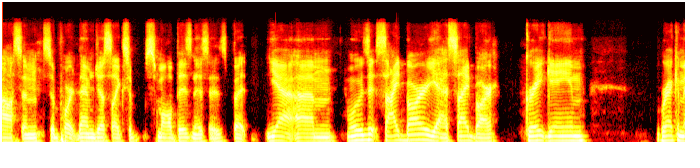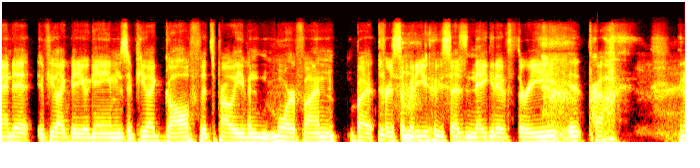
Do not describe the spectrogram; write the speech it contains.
awesome. Support them just like small businesses. But yeah, um, what was it? Sidebar? Yeah, Sidebar. Great game. Recommend it if you like video games. If you like golf, it's probably even more fun. But for somebody who says negative three, it probably you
